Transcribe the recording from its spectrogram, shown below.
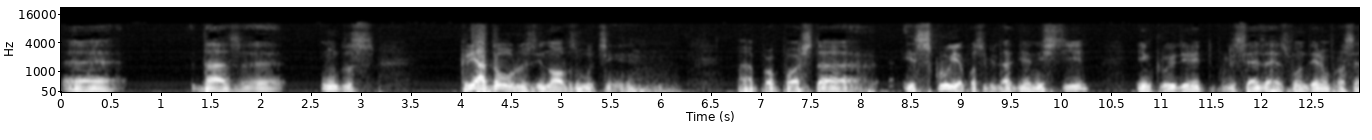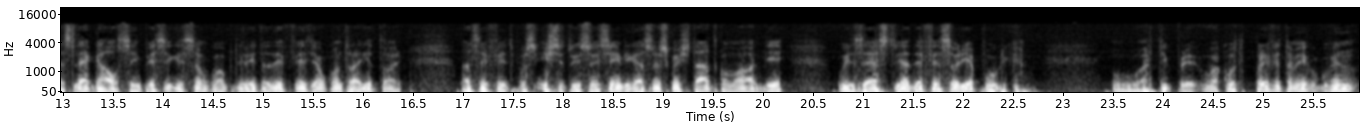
é, das é, um dos criadouros de novos motins. A proposta exclui a possibilidade de anistia inclui o direito de policiais a responder a um processo legal sem perseguição, com amplo direito à defesa e ao contraditório, a ser feito por instituições sem ligações com o Estado, como a OAB, o Exército e a Defensoria Pública. O, artigo, o acordo prevê também que o governo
